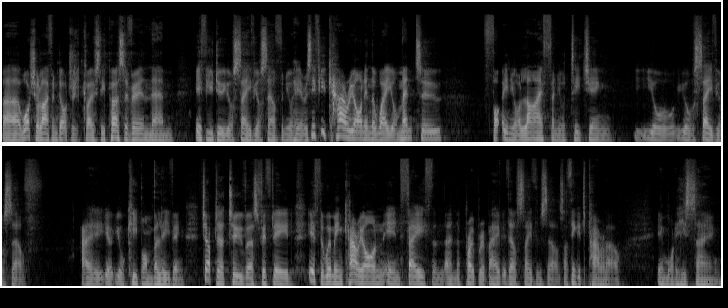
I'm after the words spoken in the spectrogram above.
uh, Watch your life and doctrine closely, persevere in them. If you do, you'll save yourself and your hearers. If you carry on in the way you're meant to, in your life and your teaching, you'll, you'll save yourself. Uh, you'll keep on believing. Chapter 2, verse 15 if the women carry on in faith and, and appropriate behavior, they'll save themselves. I think it's parallel in what he's saying.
